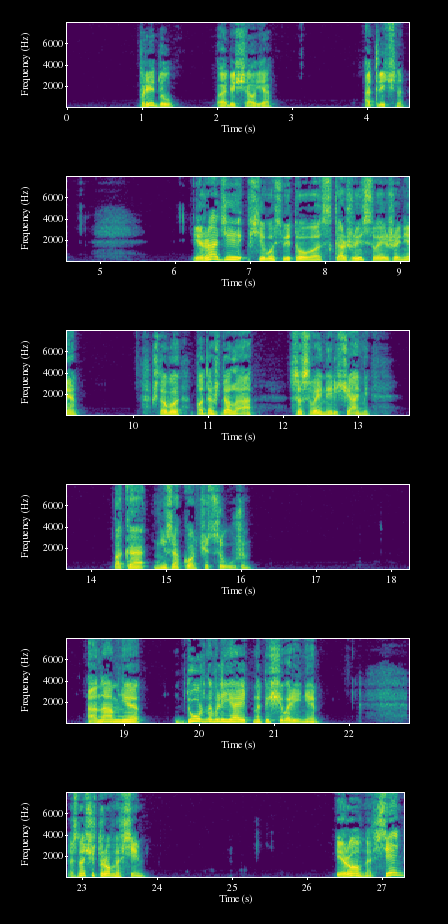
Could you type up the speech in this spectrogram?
— Приду, — пообещал я. — Отлично. И ради всего святого скажи своей жене, чтобы подождала со своими речами, пока не закончится ужин. Она мне дурно влияет на пищеварение. Значит, ровно в семь. И ровно в семь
